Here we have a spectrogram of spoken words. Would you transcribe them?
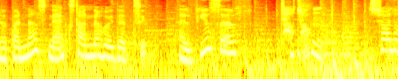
ব্যাপার না স্ন্যাক্স ঠান্ডা হয়ে যাচ্ছে। হেল্প ইউ সেলফ ছাও ছাও চলো।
